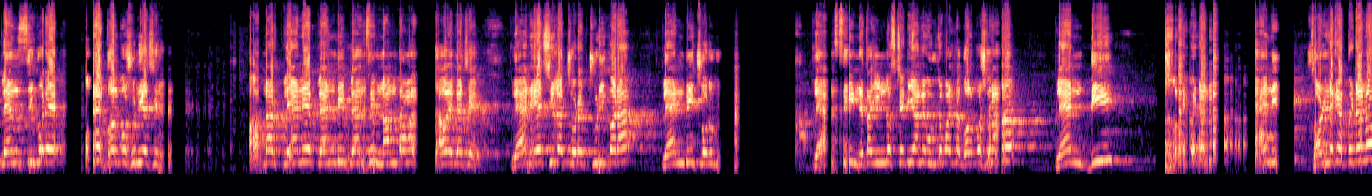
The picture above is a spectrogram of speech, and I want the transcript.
plan C করে অনেক গল্প শুনিয়েছিলেন। আপনার plan A plan B plan সির নামটা আমার দেওয়া হয়ে গেছে। প্ল্যান এ ছিল চোরের চুরি করা প্ল্যান বি চোর প্ল্যান সি নেতাজি ইন্ডোর স্টেডিয়ামে উল্টোপাল্টা গল্প শোনানো প্ল্যান ডি প্ল্যান সল্টলেকে পেটানো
